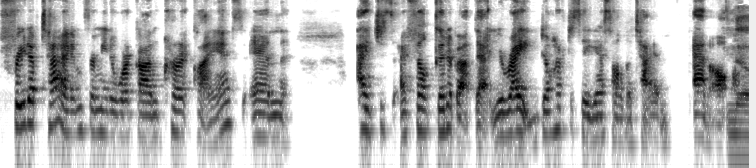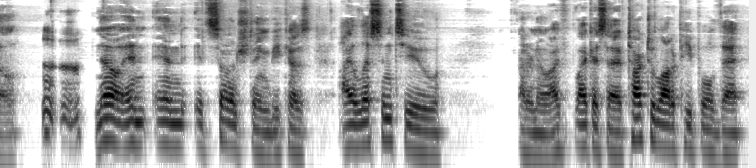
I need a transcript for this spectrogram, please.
freed up time for me to work on current clients and i just i felt good about that you're right you don't have to say yes all the time at all no. Mm-mm. No, and and it's so interesting because I listen to, I don't know. I've like I said, I've talked to a lot of people that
